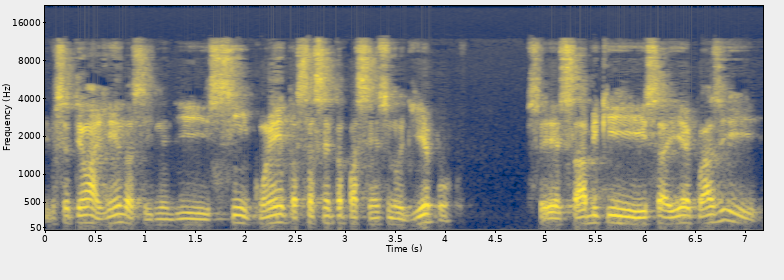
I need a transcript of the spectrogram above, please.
e você tem uma agenda assim, né, de 50, 60 pacientes no dia, pô, você sabe que isso aí é quase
